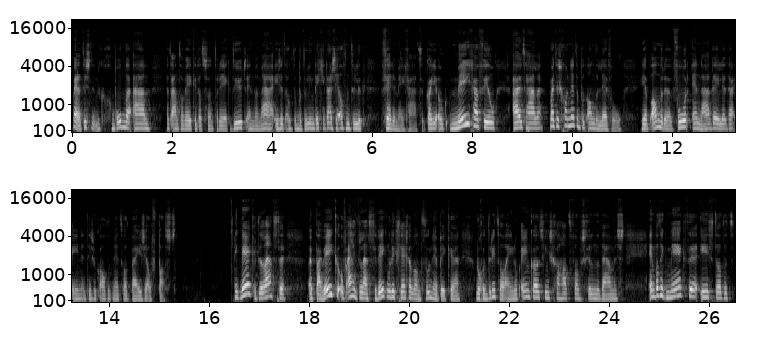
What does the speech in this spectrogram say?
Maar ja, dat is natuurlijk gebonden aan het aantal weken dat zo'n traject duurt. En daarna is het ook de bedoeling dat je daar zelf natuurlijk verder mee gaat. Kan je ook mega veel uithalen, maar het is gewoon net op een ander level. Je hebt andere voor- en nadelen daarin. En het is ook altijd net wat bij jezelf past. Ik merk het de laatste een paar weken, of eigenlijk de laatste week moet ik zeggen, want toen heb ik uh, nog een drietal één op één coachings gehad van verschillende dames. En wat ik merkte is dat het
